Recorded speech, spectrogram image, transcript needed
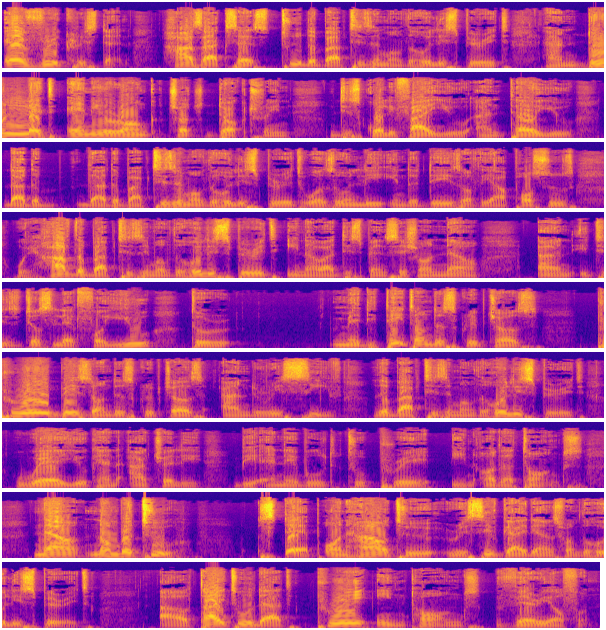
every Christian has access to the baptism of the Holy Spirit. And don't let any wrong church doctrine disqualify you and tell you that the, that the baptism of the Holy Spirit was only in the days of the apostles. We have the baptism of the Holy Spirit in our dispensation now. And it is just left for you to meditate on the scriptures, pray based on the scriptures, and receive the baptism of the Holy Spirit, where you can actually be enabled to pray in other tongues. Now, number two step on how to receive guidance from the Holy Spirit. I'll title that Pray in Tongues Very Often.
